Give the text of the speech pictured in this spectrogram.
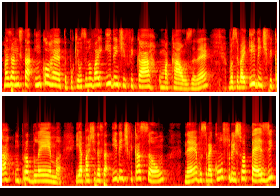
mas ela está incorreta, porque você não vai identificar uma causa, né? Você vai identificar um problema. E a partir dessa identificação, né, você vai construir sua tese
